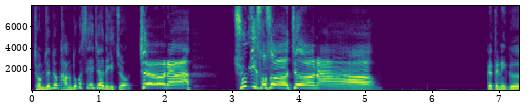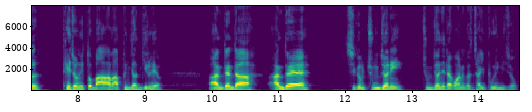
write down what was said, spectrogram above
점점점 강도가 세져야 되겠죠? 전하! 죽이소서, 전하! 그랬더니 그 태종이 또 마음 아픈 연기를 해요. 안 된다. 안 돼. 지금 중전이, 중전이라고 하는 것은 자기 부인이죠.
